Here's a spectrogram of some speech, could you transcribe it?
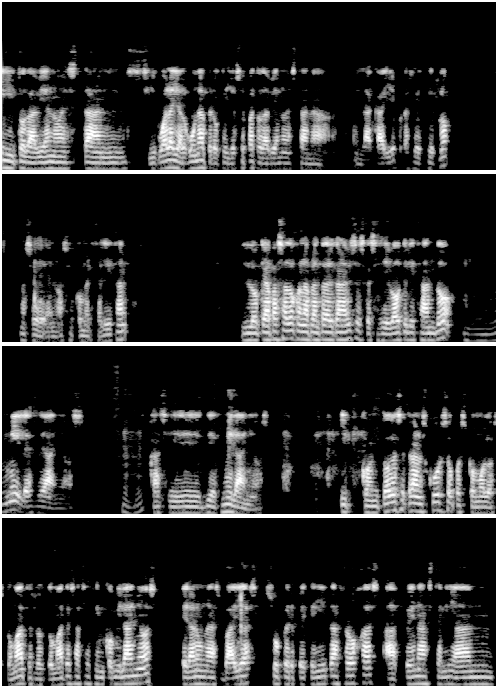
y todavía no están, igual hay alguna, pero que yo sepa todavía no están en la calle, por así decirlo, no se, no se comercializan. Lo que ha pasado con la planta del cannabis es que se lleva utilizando miles de años, casi 10.000 años. Y con todo ese transcurso, pues como los tomates, los tomates hace 5.000 años eran unas bayas súper pequeñitas rojas, apenas tenían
